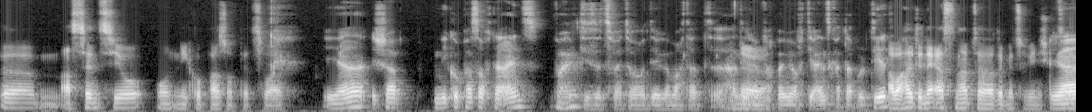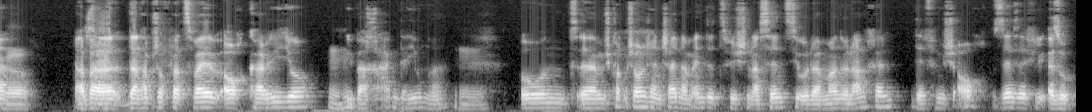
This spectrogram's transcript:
ähm, Asensio und Nico Pass auf der 2. Ja, ich habe Nico Pass auf der 1, weil diese zwei Tore, die er gemacht hat, hat Ja, er einfach bei mir auf die 1 katapultiert. Aber halt in der ersten Halbzeit hat er mir zu wenig Ja. gezeigt. Ja. Aber dann habe ich auf Platz 2 auch Carrillo, Mhm. überragender Junge. Mhm. Und ähm, ich konnte mich auch nicht entscheiden am Ende zwischen Asensio oder Manuel Angel, der für mich auch sehr, sehr viel, also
